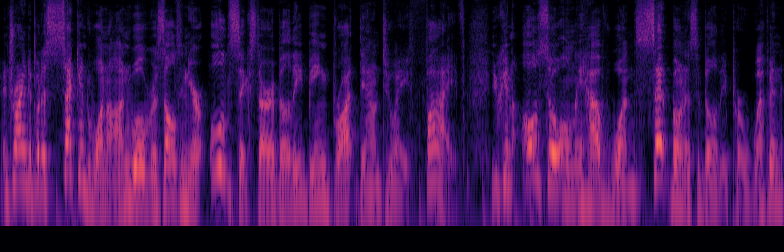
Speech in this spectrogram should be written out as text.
and trying to put a second one on will result in your old 6-star ability being brought down to a 5. You can also only have one set bonus ability per weapon,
